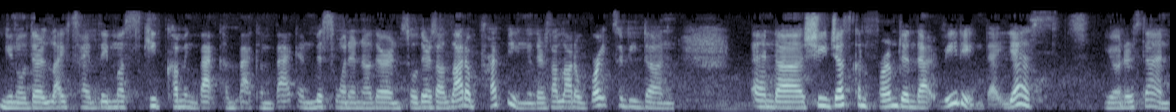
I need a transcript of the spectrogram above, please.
you know their lifetime they must keep coming back and back and back and miss one another and so there's a lot of prepping and there's a lot of work to be done and uh, she just confirmed in that reading that yes you understand?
